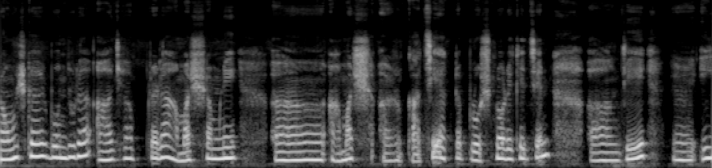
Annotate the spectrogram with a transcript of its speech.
নমস্কার বন্ধুরা, আজ আপনারা আমার সামনে আমার কাছে একটা প্রশ্ন রেখেছেন যে এই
